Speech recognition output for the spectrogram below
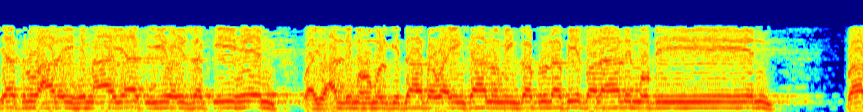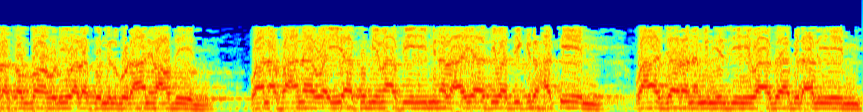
يتلو عليهم آياته ويزكيهم ويعلمهم الكتاب وإن كانوا من قبل لفي ضلال مبين. بارك الله لي ولكم بالقرآن العظيم. ونفعنا وإياكم بما فيه من الآيات والذكر الحكيم. وأجارنا من هزه وعذاب العليم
